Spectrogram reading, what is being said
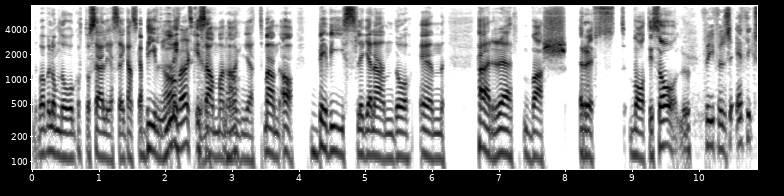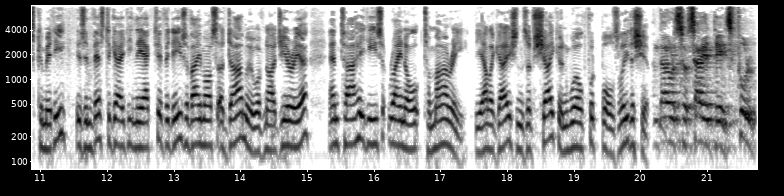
Och det var väl om något att sälja sig ganska Ja, billigt verkligen. i sammanhanget, men ja, bevisligen ändå en herre vars röst var till salu. FIFA's Ethics Committee is investigating the activities of Amos Adamu of Nigeria and Tahiti's Reynal Tamari. The allegations have shaken world football's leadership. And our society is full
